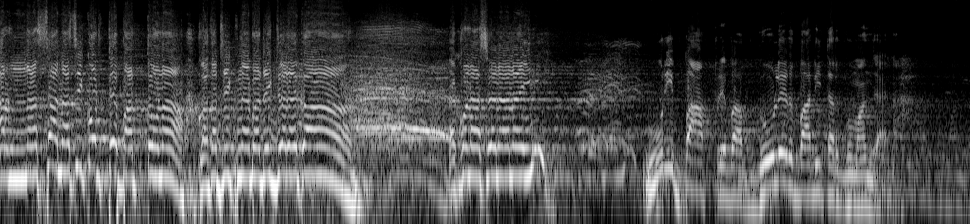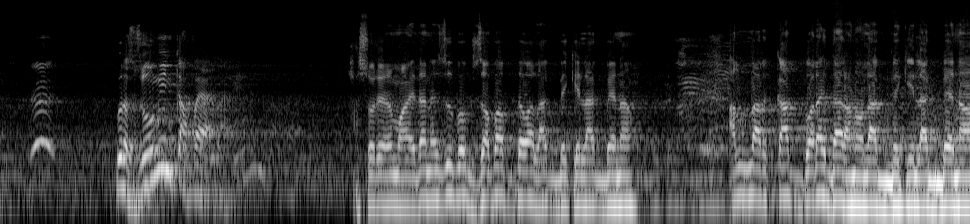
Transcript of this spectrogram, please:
আর নাচানাচি করতে পারতো না। কথা ঠিক না বা জোরে এখন আসে না নাই? উরি বাপ রে বাপ ডোলের বাড়ি তার ঘুমান যায় না। পুরো জমিন কাঁপায় লাগে হাসরের ময়দানে যুবক জবাব দেওয়া লাগবে কি লাগবে না? আল্লাহর কাঠ গড়ায় দাঁড়ানো লাগবে কি লাগবে না?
